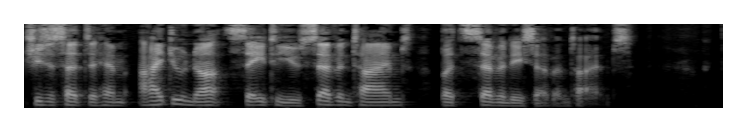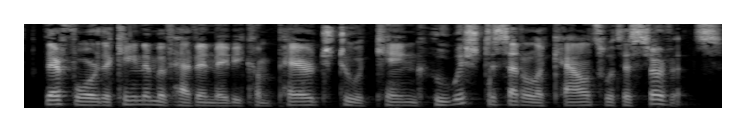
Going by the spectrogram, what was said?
Jesus said to him, I do not say to you seven times, but seventy seven times. Therefore, the kingdom of heaven may be compared to a king who wished to settle accounts with his servants.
